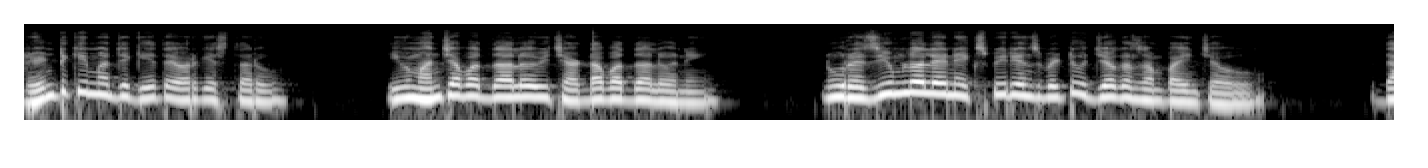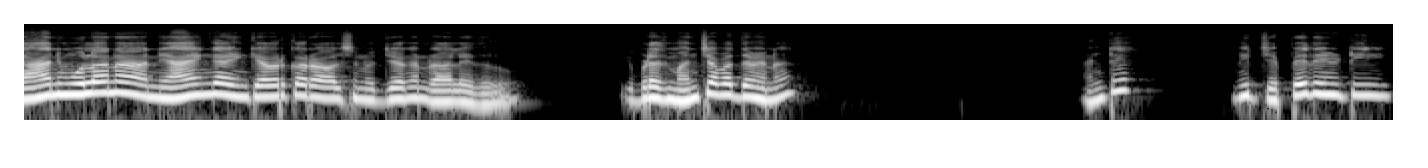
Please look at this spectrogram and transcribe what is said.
రెంటికి మధ్య గీత ఎవరికి ఇస్తారు? ఇవి మంచి అబద్ధాలు ఇవి చెడ్డ అబద్ధాలు అని. నువ్వు రెజ్యూమ్లో లేని ఎక్స్పీరియన్స్ పెట్టి ఉద్యోగం సంపాదించావు. దాని మూలాన న్యాయంగా ఇంకెవరికో రావాల్సిన ఉద్యోగం రాలేదు. ఇప్పుడు అది మంచి అబద్ధమేనా? అంటే మీరు చెప్పేదేమిటి?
